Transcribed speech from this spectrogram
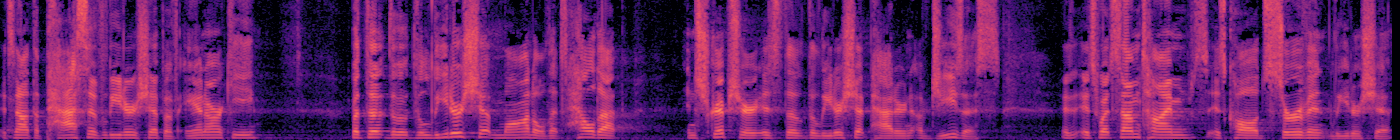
it's not the passive leadership of anarchy, but the, the, the leadership model that's held up in Scripture is the, the leadership pattern of Jesus. It's what sometimes is called servant leadership.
